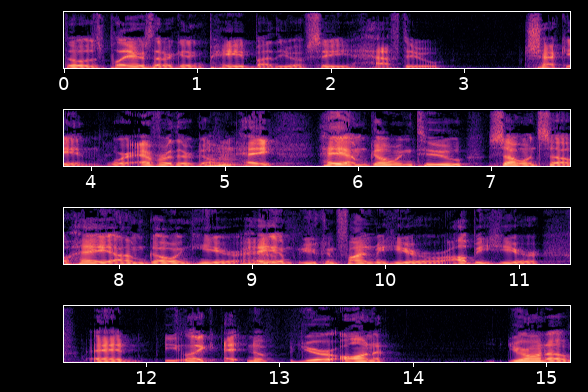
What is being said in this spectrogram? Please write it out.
those players that are getting paid by the UFC have to check in wherever they're going. Mm-hmm. Hey, hey, I'm going to so and so. Hey, I'm going here. Hey. I'm, you can find me here, or I'll be here. And like, at, no, you're on a you're on a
